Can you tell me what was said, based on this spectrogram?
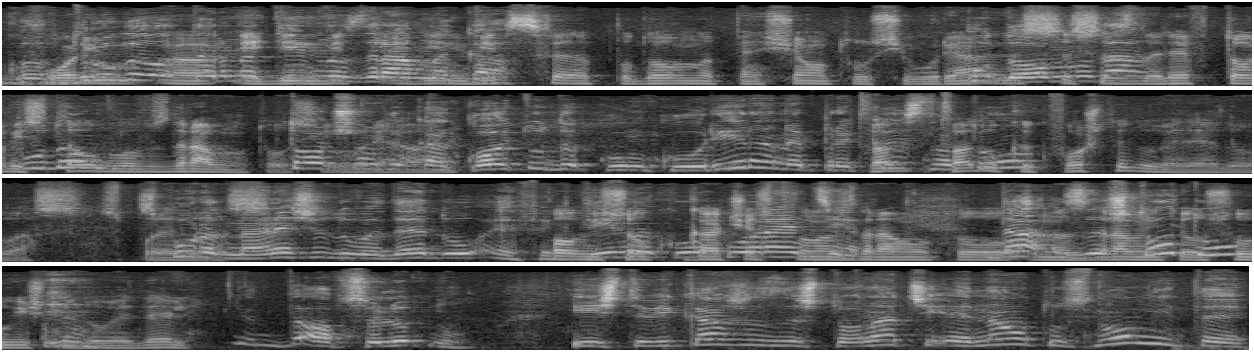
Говорим, в друга альтернативна вид, здравна един каса. Вид, подобно на пенсионното осигуряване, подобно, да се създаде втори подобно, стъл в здравното точно осигуряване. Точно така, който да конкурира непрекъснато. Това, това до какво ще доведе до вас? Според, според мен ще доведе до ефективна По-високо качество на, здравното, да, на здравните защото, услуги ще доведе ли? Да, абсолютно. И ще ви кажа защо. Значи, една от основните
